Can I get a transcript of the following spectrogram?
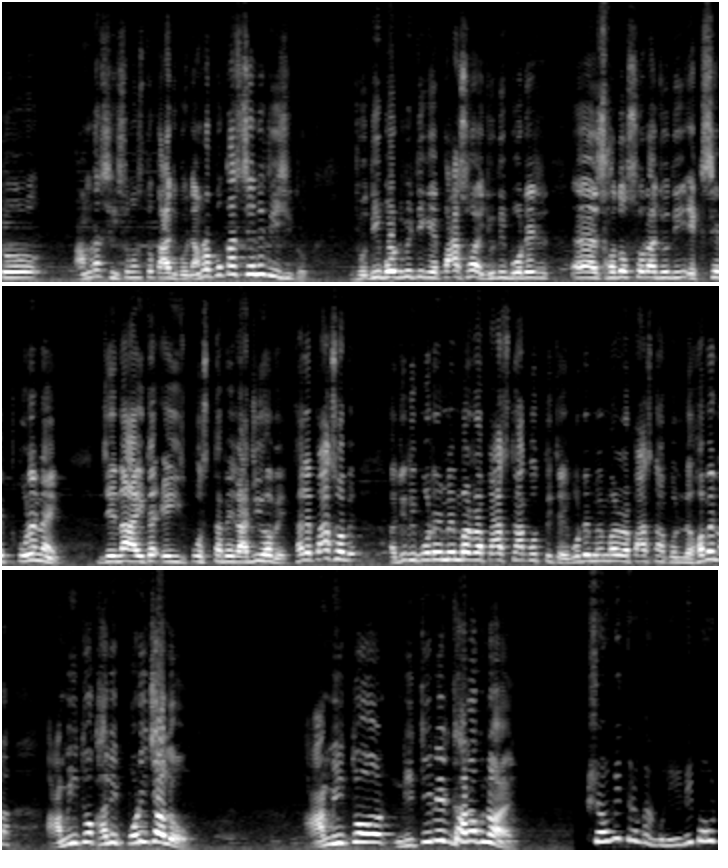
তো আমরা সেই সমস্ত কাজ করি। আমরা প্রকাশ্যে এনে দিয়েছি তো। যদি বোর্ড মিটিংয়ে পাস হয়, যদি বোর্ডের সদস্যরা যদি একসেপ্ট করে নেয় যে না, এটা এই প্রস্তাবে রাজি হবে, তাহলে পাস হবে। আর যদি বোর্ডের মেম্বাররা পাস না করতে চাই বোর্ডের মেম্বাররা পাস না করলে হবে না। আমি তো খালি পরিচালক। আমি তো নীতি নির্ধারক নয়। সৌমিত্র গাঙ্গুলির রিপোর্ট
